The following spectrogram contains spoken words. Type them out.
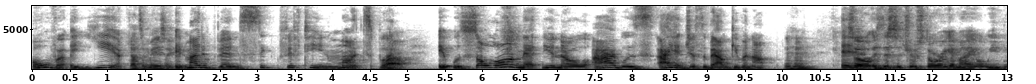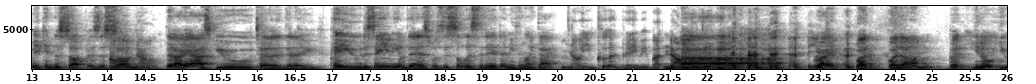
over a year. That's amazing. It might have been six, 15 months, but wow. it was so long that you know I was. I had just about given up. Hmm And, So is this a true story? Am I? Are we making this up? Is this? oh uh, no, Did I ask you to? Did I pay you to say any of this? Was this solicited? Anything like that? no, you could, baby, but no, Ah, you didn't. Right. But but um but you know you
